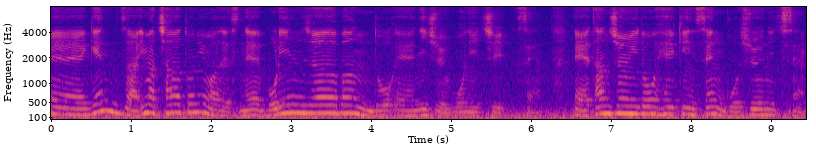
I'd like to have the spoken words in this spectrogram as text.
えー、現在、今、チャートにはですね、ボリンジャーバンド、えー、25日線、えー、単純移動平均線50日線、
